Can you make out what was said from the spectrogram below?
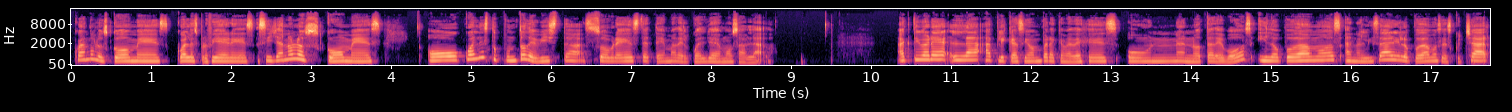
¿Cuándo los comes? ¿Cuáles prefieres? Si ya no los comes, ¿o cuál es tu punto de vista sobre este tema del cual ya hemos hablado? Activaré la aplicación para que me dejes una nota de voz y lo podamos analizar y lo podamos escuchar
